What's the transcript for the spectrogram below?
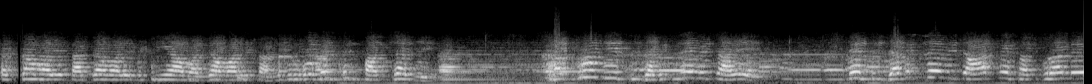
ਤੱਕਾਂ ਵਾਲੇ, ਤਾਜਾਂ ਵਾਲੇ, ਮਿੱਠੀਆਂ ਆਵਾਜ਼ਾਂ ਵਾਲੇ ਧੰਨ ਗੁਰੂ ਗੋਬਿੰਦ ਸਿੰਘ ਪਾਤਸ਼ਾਹ ਜੀ। ਸਤਿਗੁਰੂ ਜੀ ਇਸ ਜਗਤ ਦੇ ਵਿੱਚ ਆਏ ਇਸ ਜਗਤ ਦੇ ਵਿੱਚ ਆ ਕੇ ਸਤਿਗੁਰਾਂ ਨੇ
